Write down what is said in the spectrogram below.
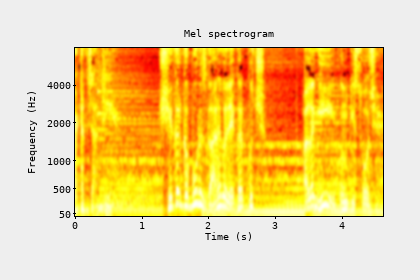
अटक जाती है। शेखर कपूर इस गाने को लेकर कुछ अलग ही उनकी सोच है।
